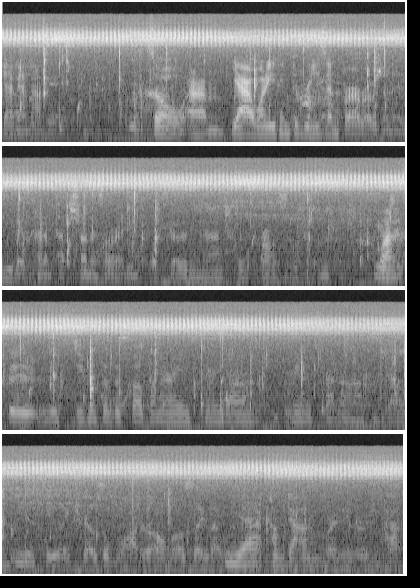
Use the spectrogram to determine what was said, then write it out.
gabion baskets. So, um, yeah, what do you think the reason for erosion is? You guys kind of touched on this already. Very natural process. Wow. Yeah, the, the steepness of the slope when the rain's coming down. I mean, it's kind of happen down. You can see like trails of water almost like that would Yeah. kind of come down and where the erosion path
